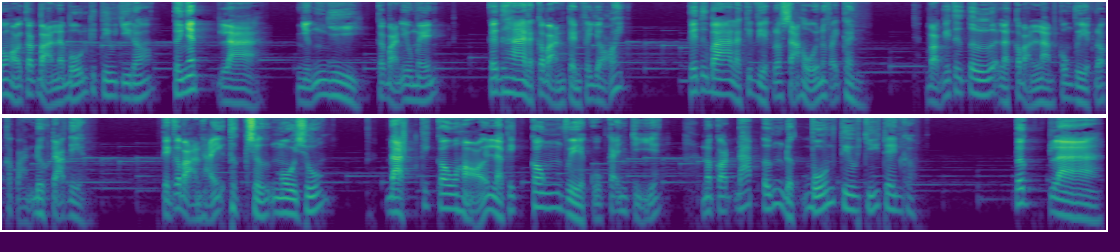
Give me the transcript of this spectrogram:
câu hỏi các bạn là bốn cái tiêu chí đó. Thứ nhất là những gì các bạn yêu mến. Cái thứ hai là các bạn cần phải giỏi cái thứ ba là cái việc đó xã hội nó phải cần. Và cái thứ tư là các bạn làm công việc đó các bạn được trả tiền. Thì các bạn hãy thực sự ngồi xuống. Đặt cái câu hỏi là cái công việc của các anh chị ấy, nó có đáp ứng được bốn tiêu chí trên không? Tức là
